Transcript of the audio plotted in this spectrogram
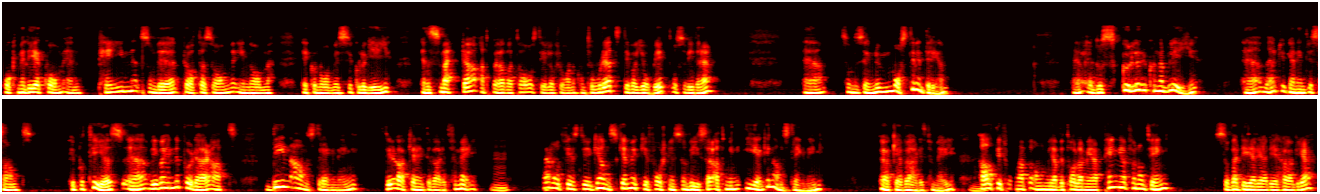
Och med det kom en pain som det pratas om inom ekonomisk psykologi. En smärta att behöva ta oss till och från kontoret, det var jobbigt och så vidare. Eh, som du säger, nu måste vi inte det. Eh, och då skulle det kunna bli, det här tycker jag är en intressant hypotes. Eh, vi var inne på det där att din ansträngning, det ökar inte värdet för mig. Mm. Däremot finns det ju ganska mycket forskning som visar att min egen ansträngning ökar värdet för mig. Mm. Allt ifrån att om jag betalar mera pengar för någonting så värderar jag det högre.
